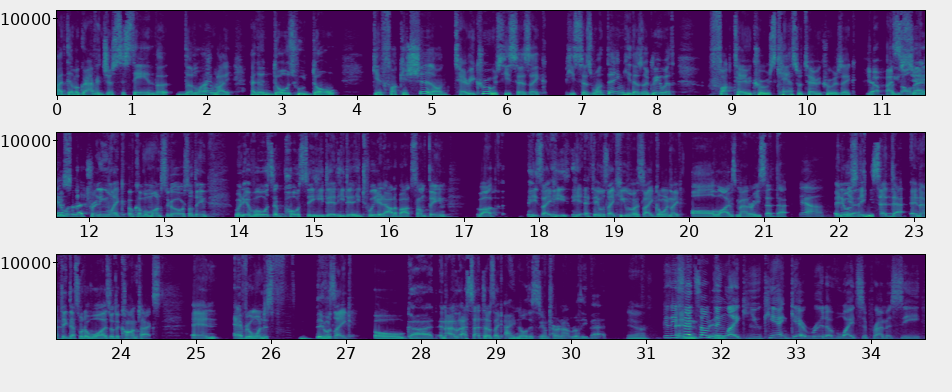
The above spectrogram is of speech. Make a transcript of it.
a demographic just to stay in the the limelight, and then those who don't get fucking shitted on. Terry Crews, he says like he says one thing he doesn't agree with. Fuck Terry Crews. Cancel Terry Crews. Like Yep, I Are you saw that. serious? Wasn't that trending like a couple months ago or something? When what was a post that he did? He did. He tweeted out about something about. He's like he, he. It was like he was like going like all lives matter. He said that, Yeah. and it was Yeah. he said that, and I think that's what it was or the context, and everyone just it was like oh god, and I, I sat there. I was like I know this is gonna turn out really bad. Yeah. Because he And- said something and- like, you can't get rid of white supremacy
